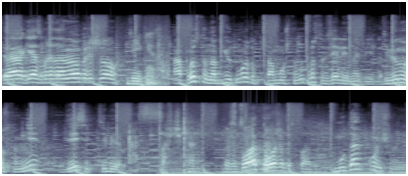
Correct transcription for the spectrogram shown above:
Так, я с братаном пришел. Денег нет. А просто набьют морду, потому что, ну, просто взяли и набили. 90 мне, 10 тебе. Красавчик, а. Бесплатно? Тоже бесплатно. Мудак конченый.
